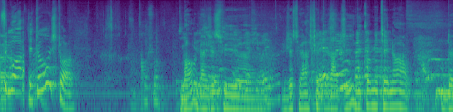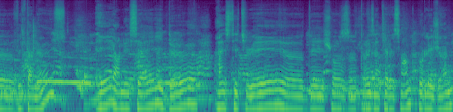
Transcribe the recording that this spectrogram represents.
c'est moi. T'es tout rouge toi. Bon, ben je suis, euh, je suis à la chef de l'AGI du comité nord de Villetaneuse et on essaye de instituer euh, des choses très intéressantes pour les jeunes,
